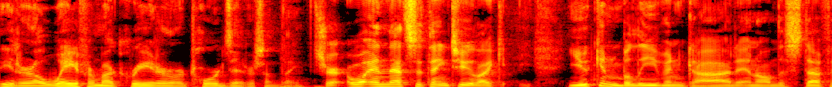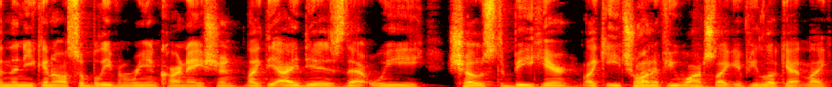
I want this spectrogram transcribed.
either away from our creator or towards it or something. Sure. Well, and that's the thing too. Like, you can believe in God and all this stuff, and then you can also believe in reincarnation. Like, the idea is that we chose to be here. Like each one, if you watch, like if you look at like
